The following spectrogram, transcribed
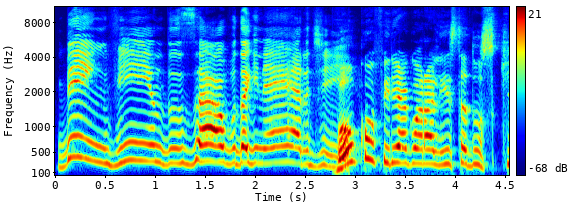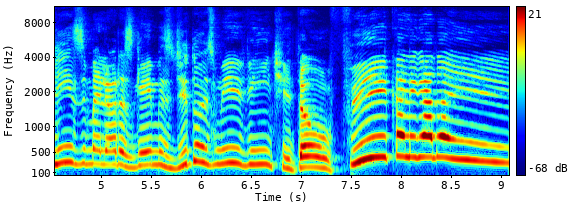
Bem-vindos ao Budog Nerd! Vamos conferir agora a lista dos 15 melhores games de 2020, então fica ligado aí!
